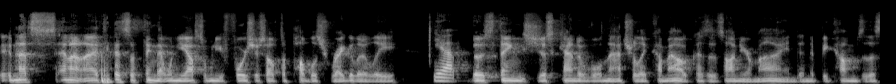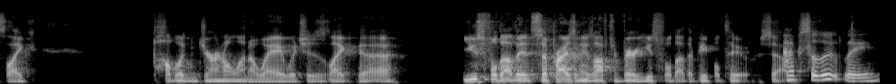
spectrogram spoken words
and that's and I think that's the thing that when you also when you force yourself to publish regularly yeah. those things just kind of will naturally come out because it's on your mind and it becomes this like public journal in a way which is like uh useful to other. It's surprisingly is often very useful to other people too. So Absolutely.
